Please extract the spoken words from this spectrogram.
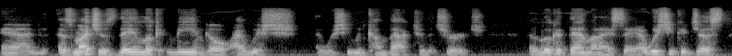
and as much as they look at me and go, I wish, I wish he would come back to the church. I look at them and I say, I wish you could just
